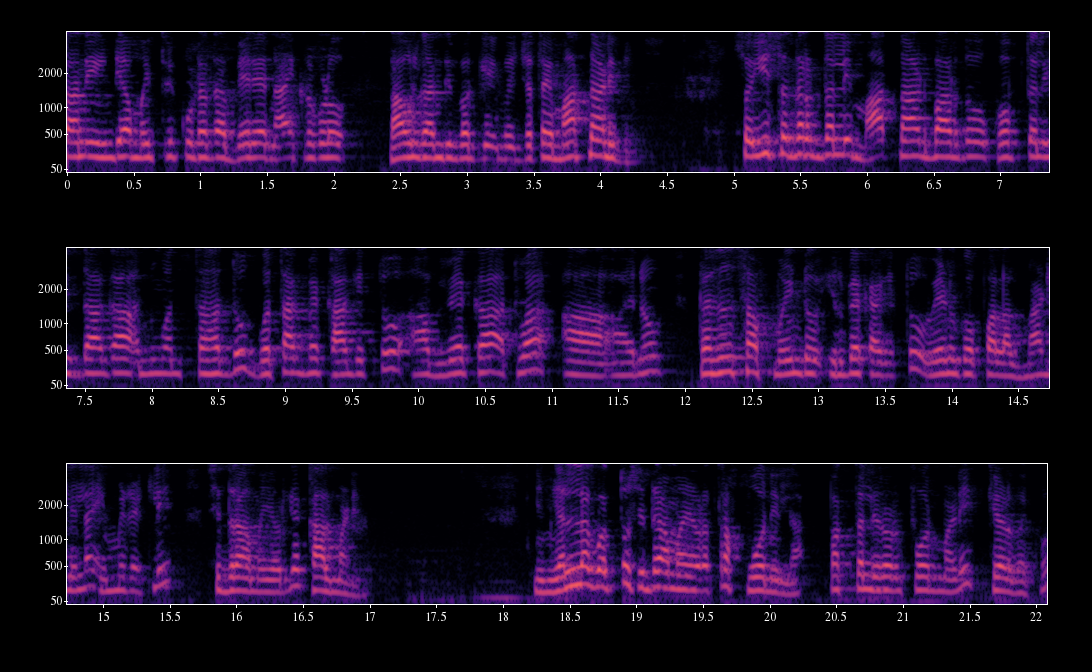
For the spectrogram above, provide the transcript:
ತಾನೇ ಇಂಡಿಯಾ ಮೈತ್ರಿಕೂಟದ ಬೇರೆ ನಾಯಕರುಗಳು ರಾಹುಲ್ ಗಾಂಧಿ ಬಗ್ಗೆ ಜೊತೆ ಮಾತನಾಡಿದರು. ಸೊ ಈ ಸಂದರ್ಭದಲ್ಲಿ ಮಾತನಾಡಬಾರ್ದು ಕೋಪದಲ್ಲಿದ್ದಾಗ ಅನ್ನುವಂತಹದ್ದು ಗೊತ್ತಾಗಬೇಕಾಗಿತ್ತು. ಆ ವಿವೇಕ ಅಥವಾ ಆ ಏನು ಏನೋ ಪ್ರೆಸೆನ್ಸ್ ಆಫ್ ಮೈಂಡು ಇರಬೇಕಾಗಿತ್ತು. ವೇಣುಗೋಪಾಲ್ ಆಗಿ ಮಾಡಲಿಲ್ಲ. ಇಮ್ಮಿಡಿಯೇಟ್ಲಿ ಸಿದ್ದರಾಮಯ್ಯ ಅವ್ರಿಗೆ ಕಾಲ್ ಮಾಡಿದ್ರು. ನಿಮ್ಗೆಲ್ಲ ಗೊತ್ತು ಸಿದ್ದರಾಮಯ್ಯ ಅವ್ರ ಹತ್ರ ಫೋನ್ ಇಲ್ಲ. ಪಕ್ಕದಲ್ಲಿರೋರ್ಗೆ ಫೋನ್ ಮಾಡಿ ಕೇಳಬೇಕು.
